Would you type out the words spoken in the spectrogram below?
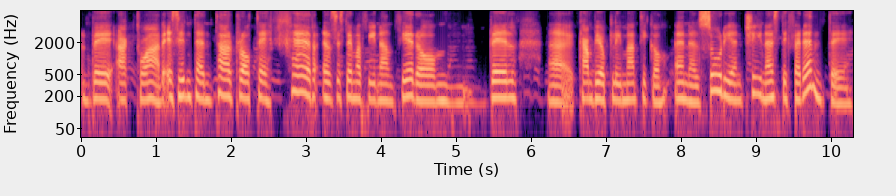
de actuar es intentar proteger el sistema financiero del eh, cambio climático en el sur y en China es diferente.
